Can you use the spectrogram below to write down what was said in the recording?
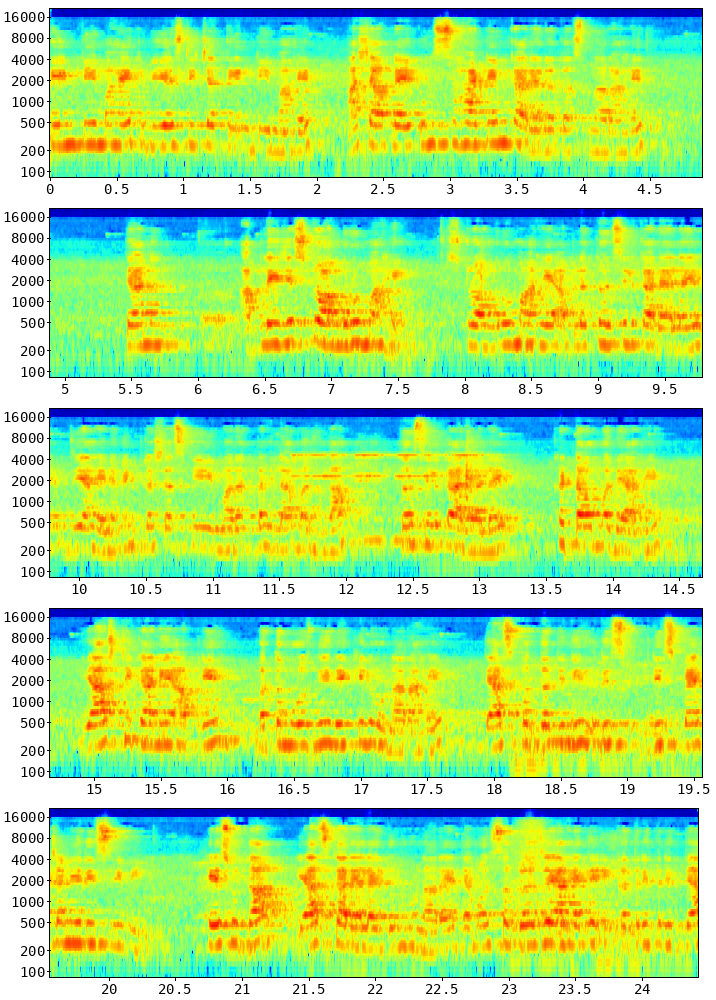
तीन टीम आहेत व्ही एस टीच्या तीन टीम आहेत. अशा आपल्या एकूण सहा टीम कार्यरत असणार आहेत. त्यान आपले जे स्ट्रॉंग रूम आहे स्ट्रॉंग रूम आहे आपलं तहसील कार्यालय जे आहे नवीन प्रशासकीय इमारत पहिला मधला तहसील कार्यालय खटावमध्ये आहे. याच ठिकाणी आपली मतमोजणी देखील होणार आहे. त्याच पद्धतीने रिस डिस्पॅच आणि रिसिव्हिंग हे सुद्धा याच कार्यालयातून होणार आहे. त्यामुळे सगळं जे आहे ते एकत्रितरित्या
